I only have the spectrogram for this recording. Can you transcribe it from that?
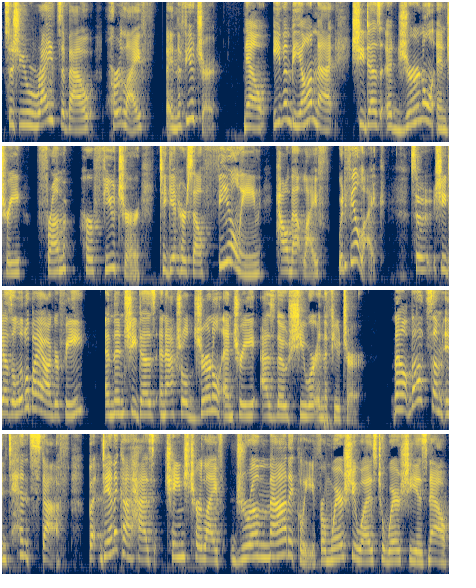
So she writes about her life in the future. Now, even beyond that, she does a journal entry from her future to get herself feeling how that life would feel like. So she does a little biography and then she does an actual journal entry as though she were in the future. Now that's some intense stuff, but Danika has changed her life dramatically from where she was to where she is now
